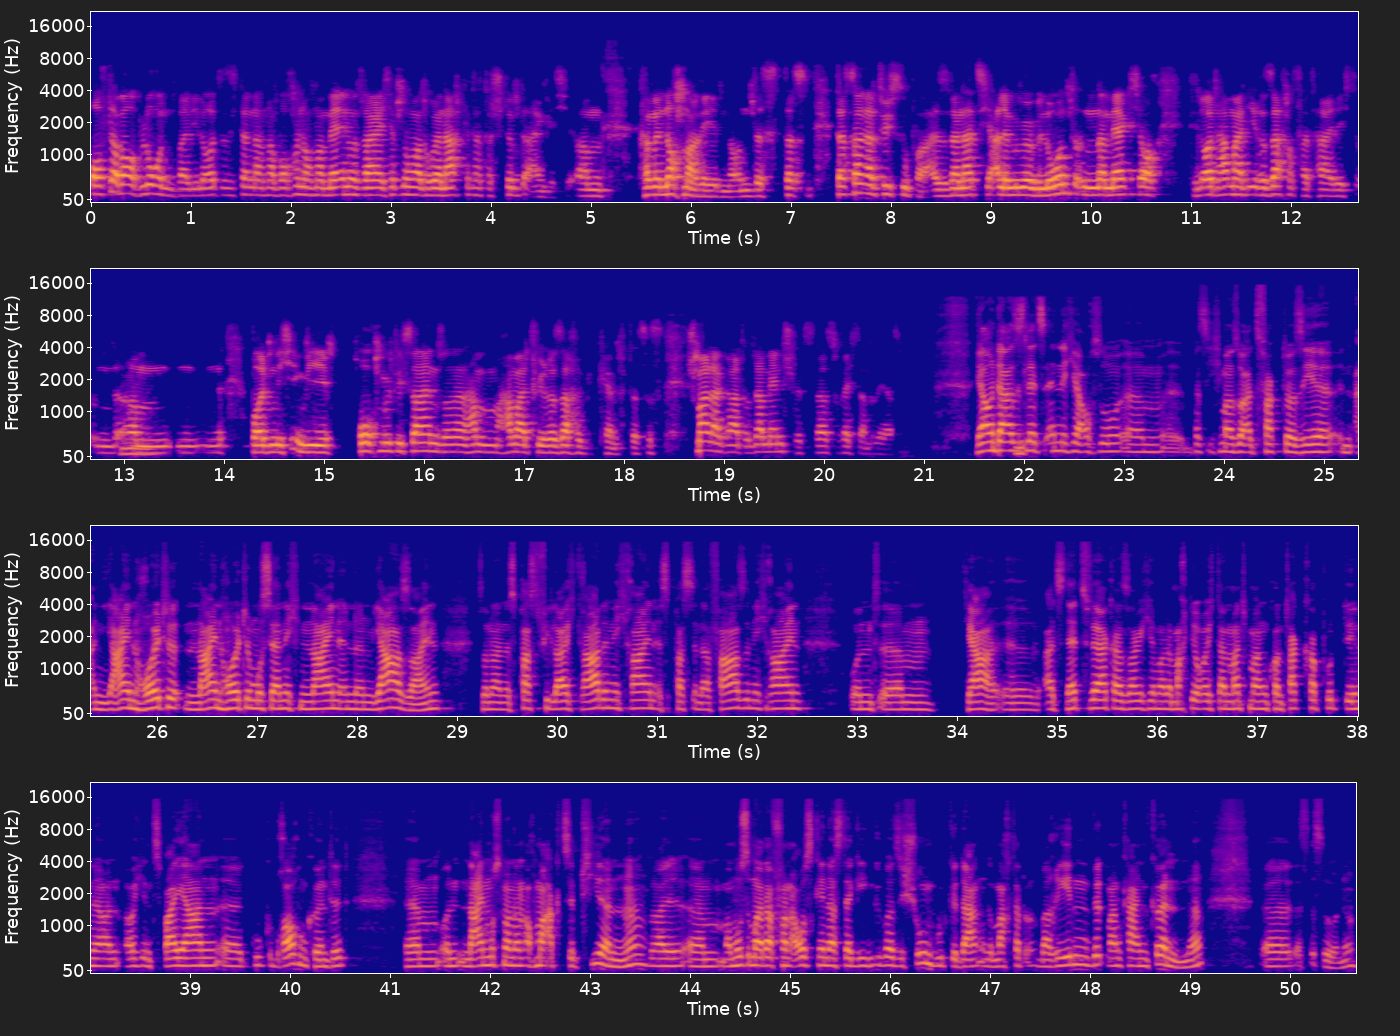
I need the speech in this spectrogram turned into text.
Oft aber auch lohnt, weil die Leute sich dann nach einer Woche nochmal melden und sagen, ich habe nochmal drüber nachgedacht, das stimmt eigentlich. Ähm, können wir nochmal reden? Und das, das, das war natürlich super. Also dann hat sich alle Mühe gelohnt und dann merke ich auch, die Leute haben halt ihre Sache verteidigt und mhm. ähm, wollten nicht irgendwie hochmütig sein, sondern haben, haben halt für ihre Sache gekämpft. Das ist schmaler Grad und da Mensch ist. Da hast du recht, Andreas. Ja, und da ist es letztendlich ja auch so, ähm, was ich immer so als Faktor sehe, ein Nein heute, ein Nein heute muss ja nicht ein Nein in einem Jahr sein, sondern es passt vielleicht gerade nicht rein, es passt in der Phase nicht rein. Und ähm, ja, äh, als Netzwerker sage ich immer, da macht ihr euch dann manchmal einen Kontakt kaputt, den ihr euch in zwei Jahren äh, gut gebrauchen könntet. Ähm, und Nein muss man dann auch mal akzeptieren, ne? weil ähm, man muss immer davon ausgehen, dass der Gegenüber sich schon gut Gedanken gemacht hat und überreden wird man keinen können. Ne? Äh, das ist so, ne?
